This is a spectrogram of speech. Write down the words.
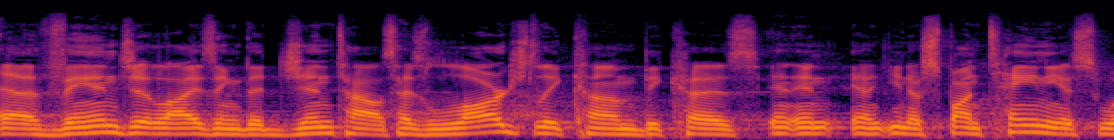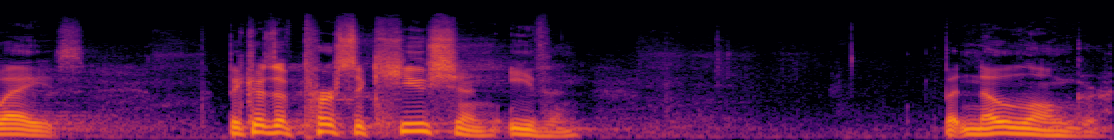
evangelizing the Gentiles has largely come because, in, in, in, you know, spontaneous ways, because of persecution, even. But no longer.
